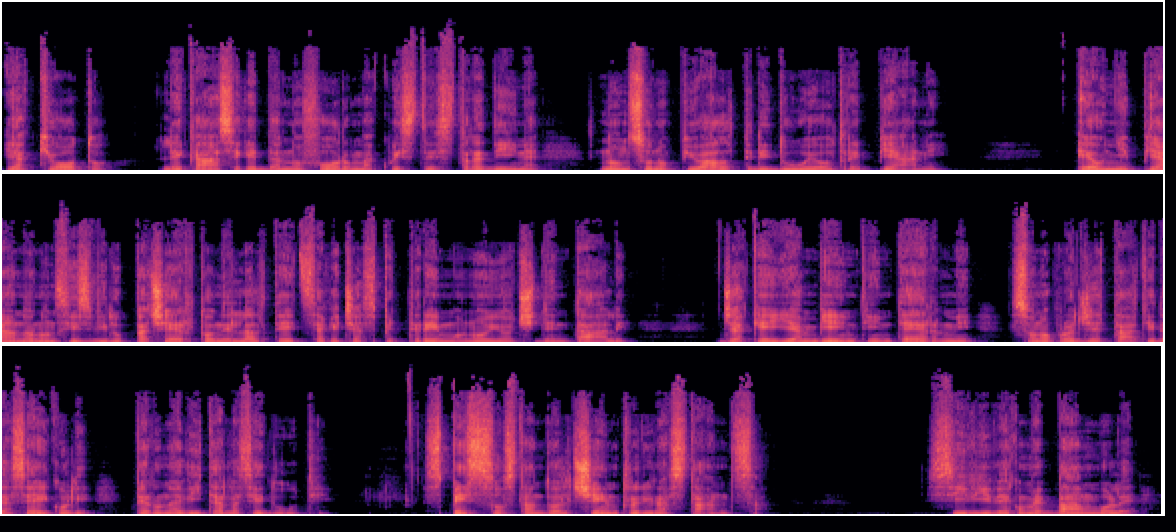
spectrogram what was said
E a Kyoto le case che danno forma a queste stradine non sono più alte di due o tre piani. E ogni piano non si sviluppa certo nell'altezza che ci aspetteremmo noi occidentali, giacché gli ambienti interni sono progettati da secoli per una vita da seduti, spesso stando al centro di una stanza. Si vive come bambole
